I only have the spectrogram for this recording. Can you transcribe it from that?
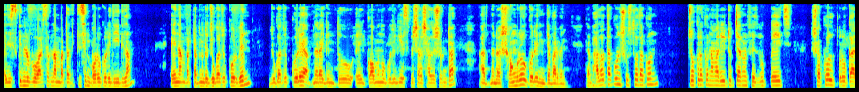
এই যে স্ক্রিনের উপর হোয়াটসঅ্যাপ নাম্বারটা দেখতেছেন বড় করে দিয়ে দিলাম। এই নাম্বারটা আপনারা যোগাযোগ করবেন। যোগাযোগ করে আপনারা কিন্তু এই কমন উপযোগী স্পেশাল সাজেশনটা আপনারা সংগ্রহ করে নিতে পারবেন। তা ভালো থাকুন, সুস্থ থাকুন। চোখ রাখুন আমার ইউটিউব চ্যানেল ফেসবুক পেজ সকল প্রকার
